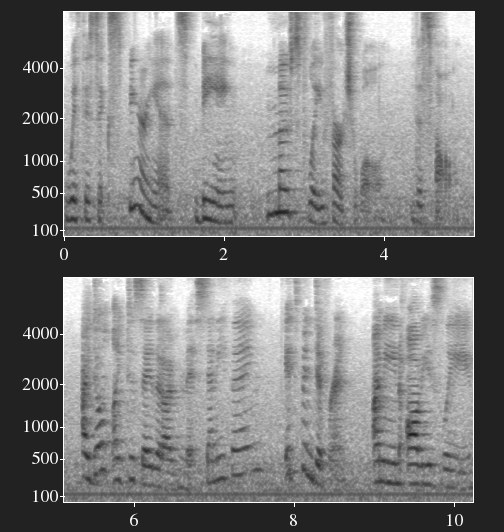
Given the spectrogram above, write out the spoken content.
with this experience being mostly virtual this fall? I don't like to say that I've missed anything. It's been different. I mean, obviously,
